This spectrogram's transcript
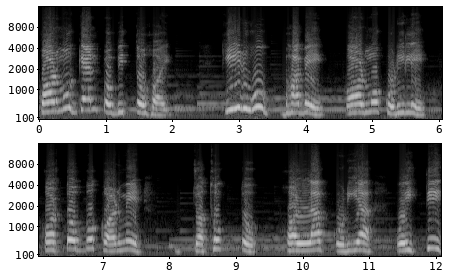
কর্মজ্ঞান প্রবৃত্ত হয়। কি রূপ ভাবে কর্ম করিলে কর্তব্য কর্মের যথোক্ত ফল লাভ করিয়া ঐতিক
